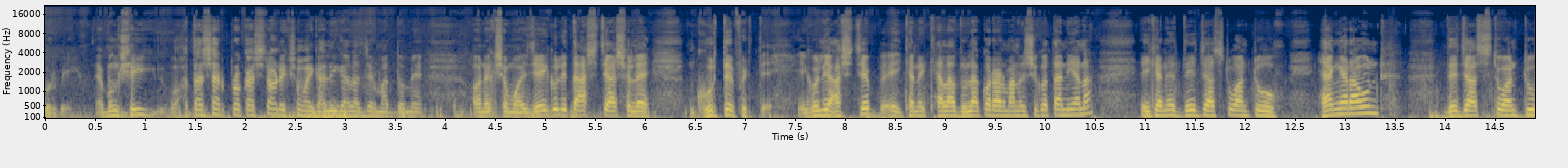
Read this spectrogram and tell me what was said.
করবে। এবং সেই হতাশার প্রকাশটা অনেক সময় গালিগালাজের মাধ্যমে, অনেক সময় যেগুলিতে আসছে আসলে ঘুরতে ফিরতে। এগুলি আসছে, এইখানে খেলাধুলা করার মানসিকতা নিয়ে না। এইখানে they just want to hang around they just want to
